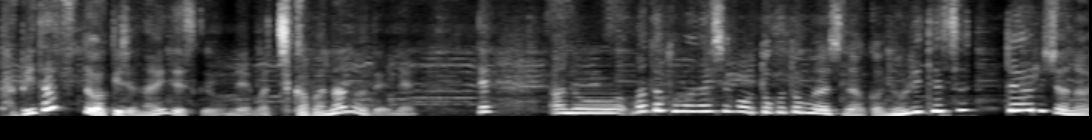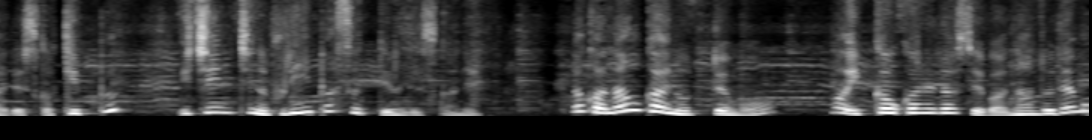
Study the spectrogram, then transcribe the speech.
旅立つってわけじゃないんですけどね、まあ、近場なのでね。で、あの、また友達が男友達なんか乗り鉄ってあるじゃないですか、切符 ?1 日のフリーパスっていうんですかね。なんか何回乗っても、まあ一回お金出せば何度でも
